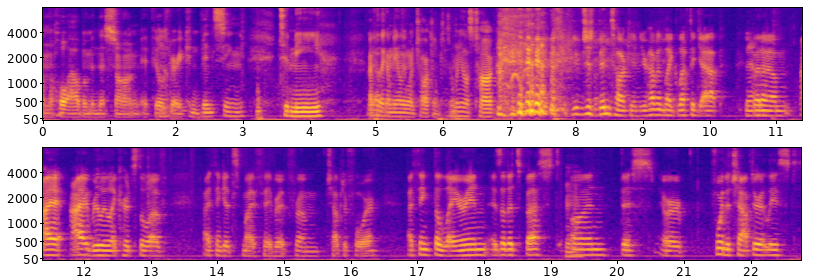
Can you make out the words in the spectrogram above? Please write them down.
on the whole album in this song. It feels Yeah. very convincing to me. I feel like I'm the only one talking. Can somebody else talk? You've just been talking. You haven't like left a gap. Yeah. But um, I I really like Hurts to Love. I think it's my favorite from chapter four. I think the layering is at its best Mhm. on this, or for the chapter at least.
